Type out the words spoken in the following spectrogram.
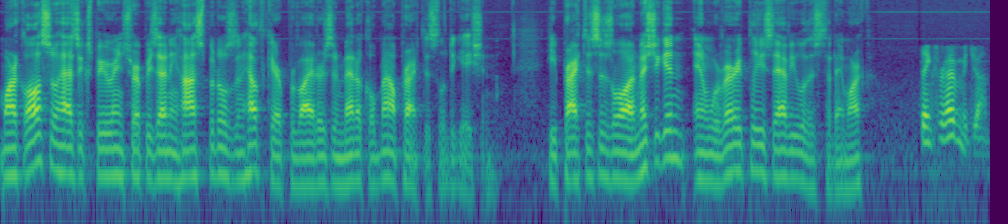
Mark also has experience representing hospitals and healthcare providers in medical malpractice litigation. He practices law in Michigan, and we're very pleased to have you with us today, Mark. Thanks for having me, John.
